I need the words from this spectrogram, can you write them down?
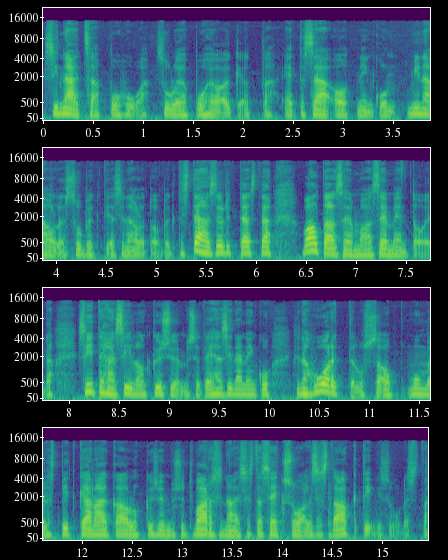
sinä et saa puhua, sulle ei ole puheoikeutta, että sä oot niin kuin, minä olen subjekti ja sinä olet objekti. Sitähän se yrittää sitä valta-asemaa sementoida. Siitähän siinä on kysymys, että eihän siinä, niin kuin, siinä huorittelussa ole mun mielestä pitkään aikaa ollut kysymys nyt varsinaisesta seksuaalisesta aktiivisuudesta.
